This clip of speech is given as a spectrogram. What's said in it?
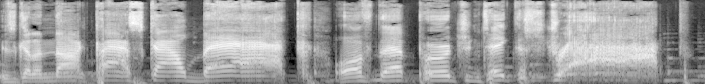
is gonna knock Pascal back off that perch and take the strap.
